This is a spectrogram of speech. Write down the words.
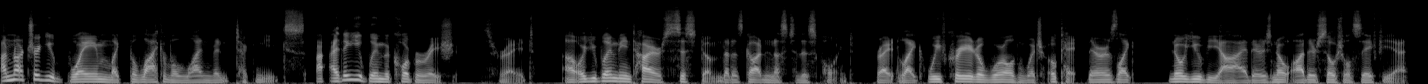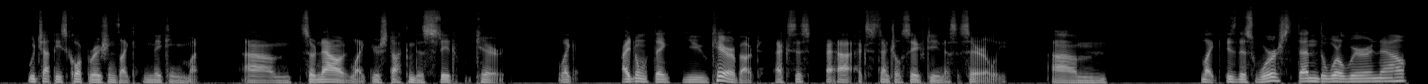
i'm not sure you blame like the lack of alignment techniques i, I think you blame the corporations right uh, or you blame the entire system that has gotten us to this point right like we've created a world in which okay there is like no ubi there's no other social safety net which at these corporations like making money um, so now, like, you're stuck in this state of precarity. Like, I don't think you care about uh, existential safety necessarily. Um, like, is this worse than the world we're in now?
